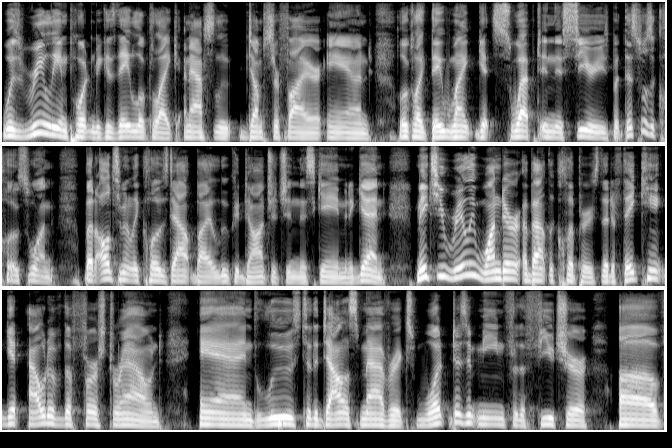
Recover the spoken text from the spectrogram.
was really important because they looked like an absolute dumpster fire and looked like they might get swept in this series. But this was a close one, but ultimately closed out by Luka Doncic in this game. And again, makes you really wonder about the Clippers that if they can't get out of the first round and lose to the Dallas Mavericks, what does it mean for the future of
